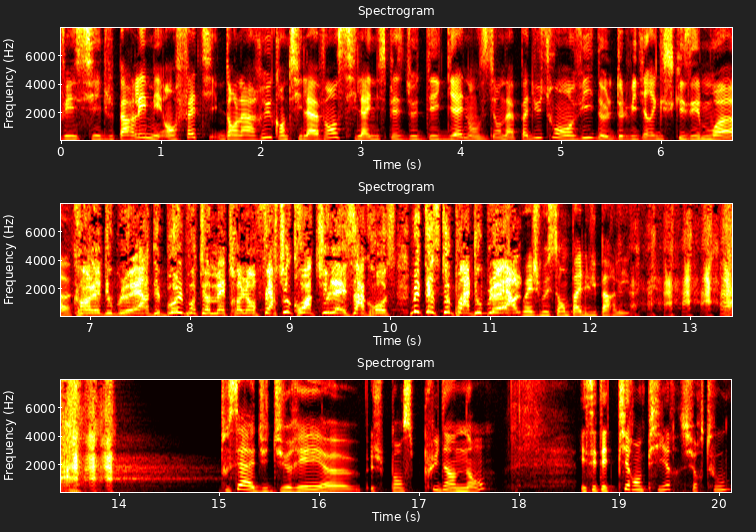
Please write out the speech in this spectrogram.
vais essayer de lui parler, mais en fait, dans la rue, quand il avance, il a une espèce de dégaine. On se dit, on n'a pas du tout envie de, de lui dire excusez-moi. Quand les double R déboulent pour te mettre l'enfer, tu crois que tu les as grosses Mais teste pas double R Ouais, je me sens pas de lui parler. Tout ça a dû durer, euh, je pense, plus d'un an. Et c'était de pire en pire, surtout.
